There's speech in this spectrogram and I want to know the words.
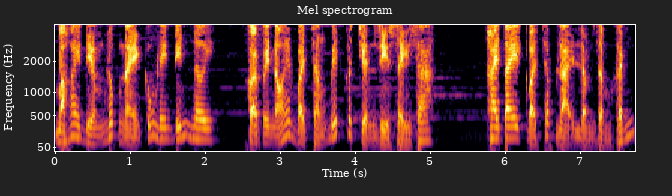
Bà hai điểm lúc này cũng lên đến nơi. Khỏi phải nói bà chẳng biết có chuyện gì xảy ra. Hai tay bà chấp lại lầm rầm khấn.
